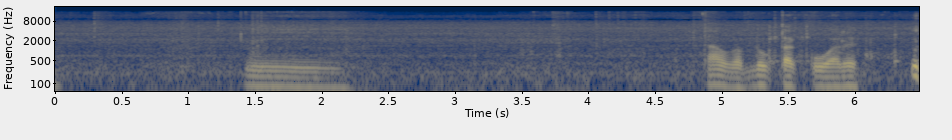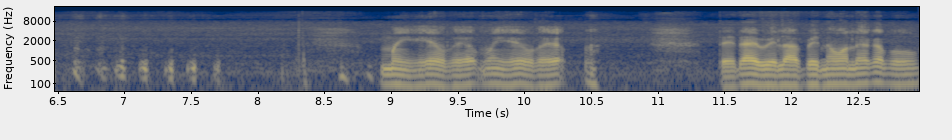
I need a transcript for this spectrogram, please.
ม นี่เท่ากับลูกตะกัวเลย ไม่แห้วแล้ว ไม่แห้วแล้ว แต่ได้เวลาไปนอนแล้วครับผม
